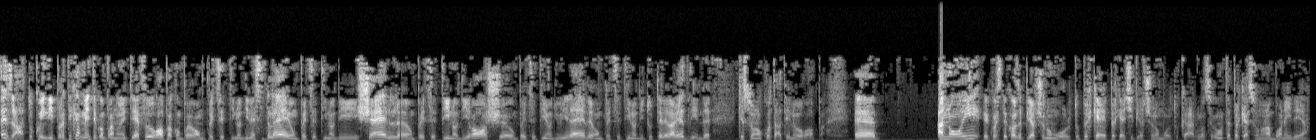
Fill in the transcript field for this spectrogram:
Esatto, quindi praticamente comprando un ETF Europa comprerò un pezzettino di Nestlé, un pezzettino di Shell, un pezzettino di Roche, un pezzettino di Unilever, un pezzettino di tutte le varie aziende che sono quotate in Europa. Eh, a noi queste cose piacciono molto. Perché? Perché ci piacciono molto, Carlo? Secondo te perché sono una buona idea?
